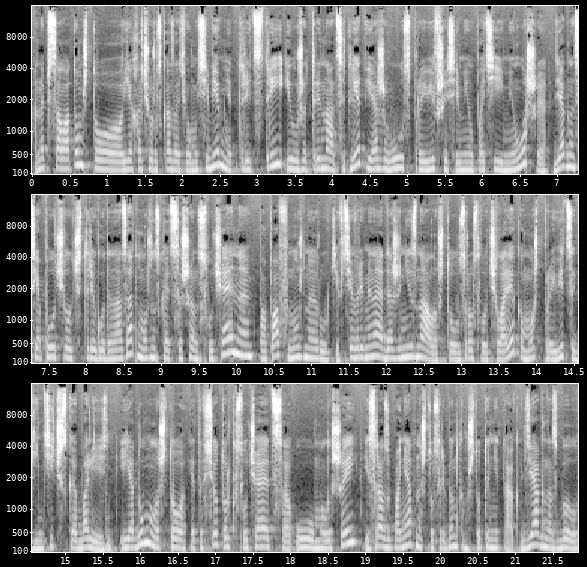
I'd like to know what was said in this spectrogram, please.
Она писала о том, что я хочу рассказать вам о себе, мне 33, и уже 13 лет я живу с проявившейся миопатией миоши. Диагноз я получила 4 года назад, можно сказать, совершенно случайно, попав в нужные руки. В те времена я даже не знала, что у взрослого человека может проявиться генетическая болезнь. И я думала, что это все только случается у малышей, и сразу понятно, что с ребенком что-то не так. Диагноз был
